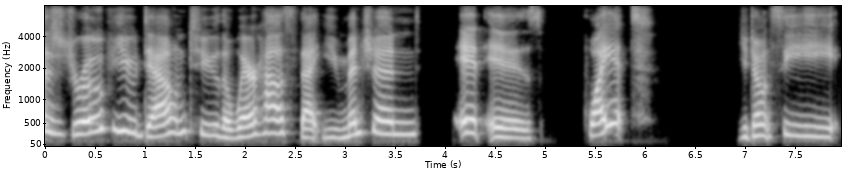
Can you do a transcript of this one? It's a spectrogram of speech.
has drove you down to the warehouse that you mentioned. It is quiet. You don't see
